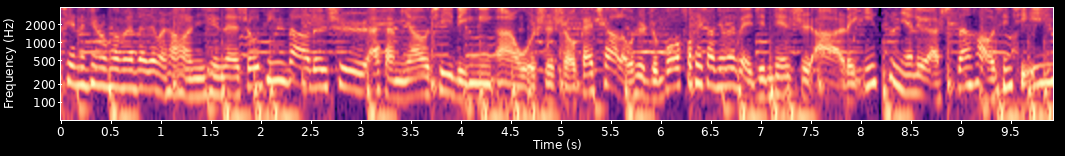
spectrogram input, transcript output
亲爱的听众朋友们，大家晚上好！您现在收听到的是 FM 幺七零零二，我是手该翘了，我是主播腹黑少年伟伟。今天是二零一四年六月二十三号，星期一。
